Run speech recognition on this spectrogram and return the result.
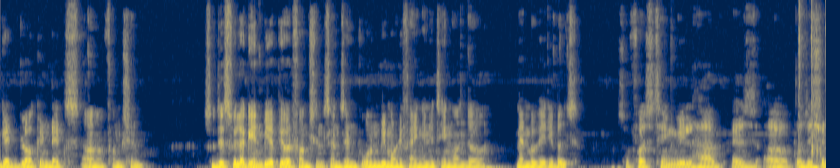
get block index uh, function so this will again be a pure function since it won't be modifying anything on the member variables. So first thing we'll have is a position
